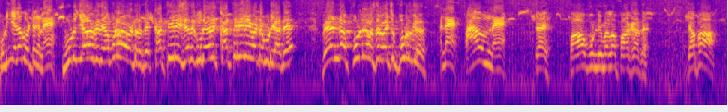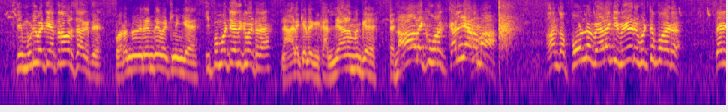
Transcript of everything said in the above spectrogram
முடிஞ்ச அளவுக்கு விட்டுங்கண்ணே. முடிஞ்ச அளவுக்கு இது எப்படா வெட்டுறது? கத்திரிலையும் செதுக்க முடியாது கத்திரிலையும் வெட்ட முடியாது. வேண்டாம் புடு அவசரம் வச்சு புடுக்கு அண்ணே பாவம்ண்ணே. டேய் பாவ புண்ணியம் எல்லாம் பார்க்காத. ஏப்பா நீ முடி வெட்டி எத்தனை வருஷம் ஆகுது? பிறந்ததுல இருந்தே வெட்டலீங்க. இப்ப மட்டும் எதுக்கு வெட்டுற? நாளைக்கு எனக்கு கல்யாணமுங்க நாளைக்கு உனக்கு கல்யாணமா? அந்த பொண்ணு விலகி வீடு விட்டு போயிடு. சரி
